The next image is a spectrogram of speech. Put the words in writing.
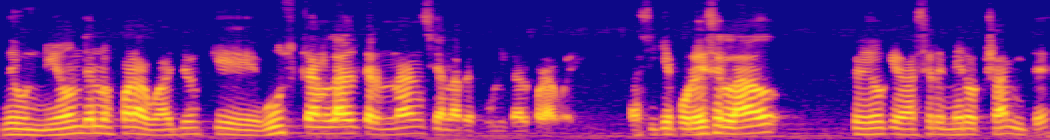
de unión de los paraguayos que buscan la alternancia en la República del Paraguay. Así que por ese lado, creo que va a ser mero trámite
